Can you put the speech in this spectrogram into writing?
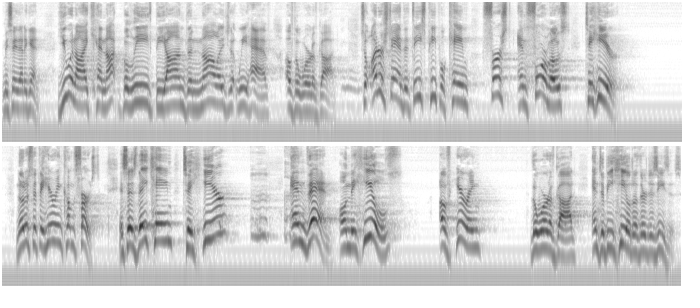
Let me say that again. You and I cannot believe beyond the knowledge that we have of the Word of God. Amen. So understand that these people came first and foremost to hear. Notice that the hearing comes first. It says they came to hear, and then on the heels of hearing the Word of God and to be healed of their diseases.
